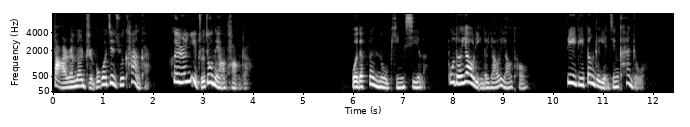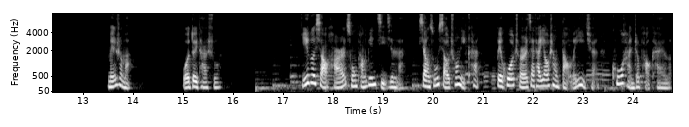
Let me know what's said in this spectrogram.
大人们只不过进去看看，黑人一直就那样躺着。”我的愤怒平息了，不得要领的摇了摇头。弟弟瞪着眼睛看着我。没什么，我对他说。一个小孩从旁边挤进来，想从小窗里看，被豁锤在他腰上倒了一拳，哭喊着跑开了。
